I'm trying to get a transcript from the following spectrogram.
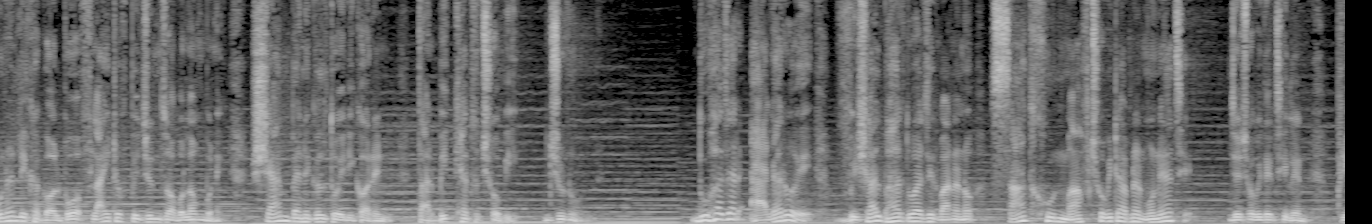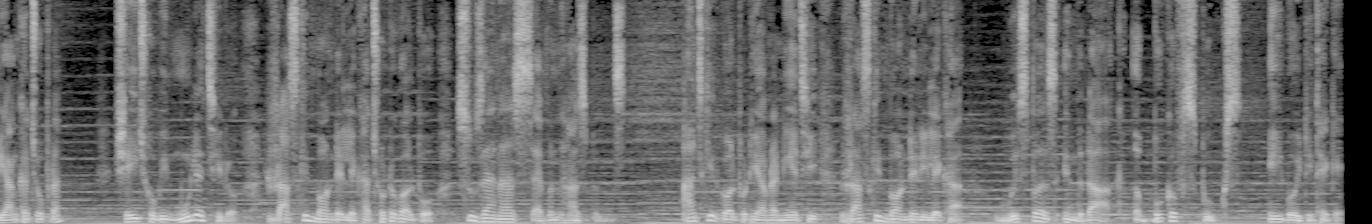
ওনার লেখা গল্প ফ্লাইট অফ পিজন্স অবলম্বনে শ্যাম বেনেগল তৈরি করেন তার বিখ্যাত ছবি জুনুন। দু হাজার এগারোয় বিশাল ভারদ্বাজের বানানো সাত খুন মাফ ছবিটা আপনার মনে আছে? যে ছবিতে ছিলেন প্রিয়াঙ্কা চোপড়া। সেই ছবির মূলে ছিল রাস্কিন বন্ডের লেখা ছোট গল্প সুজানা সেভেন হাজবেন্ডস। আজকের গল্পটি আমরা নিয়েছি রাস্কিন বন্ডেরই লেখা whispers in the dark a book of spooks এই বইটি থেকে।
